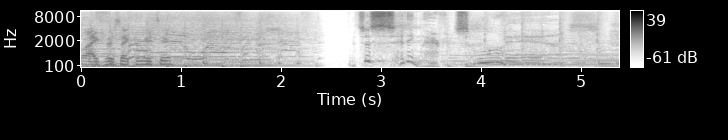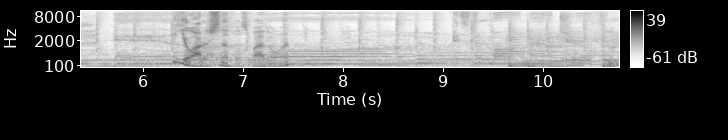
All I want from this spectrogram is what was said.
Yeah, it lagged for a sec me too. It's just sitting there for so long. Thank you, Otter Sniffles, by the way. Hmm.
